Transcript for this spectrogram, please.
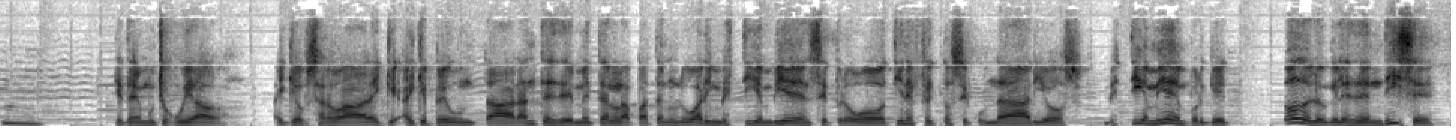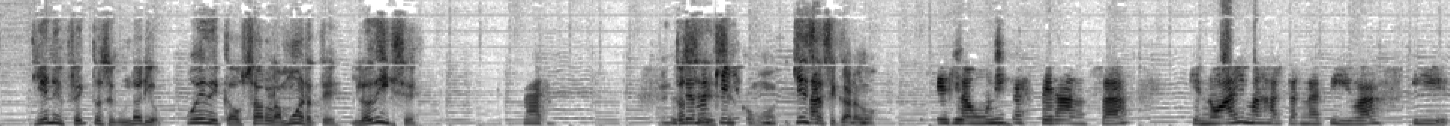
Mm. Hay que tener mucho cuidado, hay que observar, hay que, hay que preguntar, antes de meter la pata en un lugar, investiguen bien, se probó, tiene efectos secundarios, investiguen bien, porque todo lo que les den dice, tiene efectos secundarios, puede causar la muerte, y lo dice. Claro. Entonces, es como, ¿quién se hace cargo? Es la única esperanza que no hay más alternativas y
